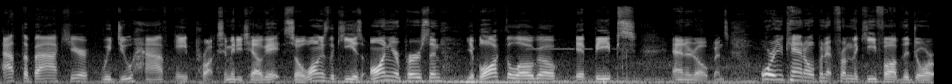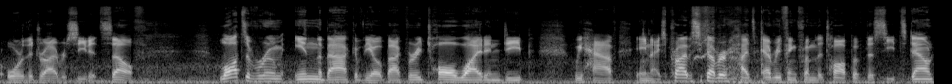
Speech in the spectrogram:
At the back here, we do have a proximity tailgate. So long as the key is on your person, you block the logo, it beeps, and it opens. Or you can open it from the key fob, the door, or the driver's seat itself. Lots of room in the back of the Outback, very tall, wide, and deep. We have a nice privacy cover, hides everything from the top of the seats down.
